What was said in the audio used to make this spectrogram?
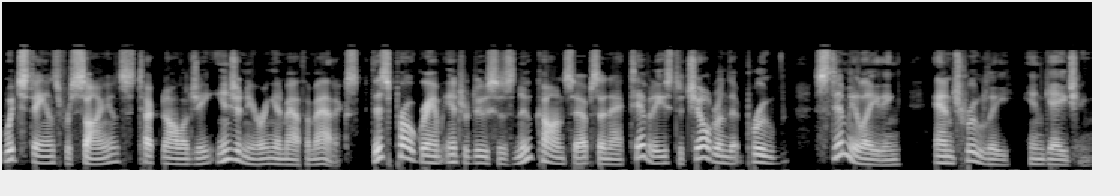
which stands for science, technology, engineering, and mathematics. This program introduces new concepts and activities to children that prove stimulating and truly engaging.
